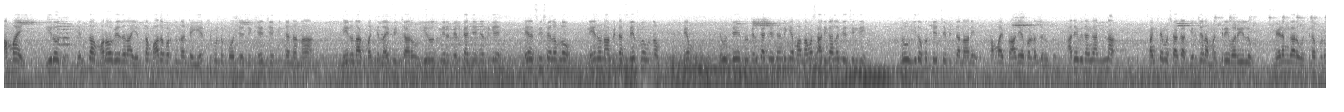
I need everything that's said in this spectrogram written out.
అమ్మాయి ఈరోజు ఎంత మనోవేదన ఎంత బాధపడుతుందంటే ఏడ్చుకుంటూ ఫోన్ చేసి కేసు చేపించండి అన్న. మీరు నాకు మంచి లైఫ్ ఇచ్చారు. ఈరోజు మీరు టెలికాస్ట్ చేసినందుకే నేను శ్రీశైలంలో నేను నా బిడ్డ సేఫ్గా ఉన్నాం. మేము నువ్వు చే నువ్వు టెలికాస్ట్ చేసినందుకే మా సమస్య అధికారులకు తెలిసింది. నువ్వు ఇది ఒక కేసు చేపించన్నా అని అమ్మాయి ప్రాధేయపడడం జరుగుతుంది. అదేవిధంగా నిన్న సంక్షేమ శాఖ గిరిజన మంత్రివర్యులు మేడం గారు వచ్చినప్పుడు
